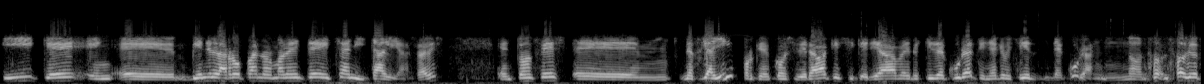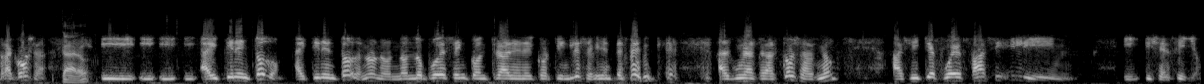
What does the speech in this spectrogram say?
y que en, eh, viene la ropa normalmente hecha en Italia, ¿sabes? Entonces eh, me fui allí porque consideraba que si quería vestir de cura tenía que vestir de cura, no, no, no de otra cosa. Claro. Y, y, y, ahí tienen todo, ahí tienen todo, ¿no? No, no, no puedes encontrar en el corte inglés, evidentemente, algunas de las cosas, ¿no? Así que fue fácil y, y, sencillo.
